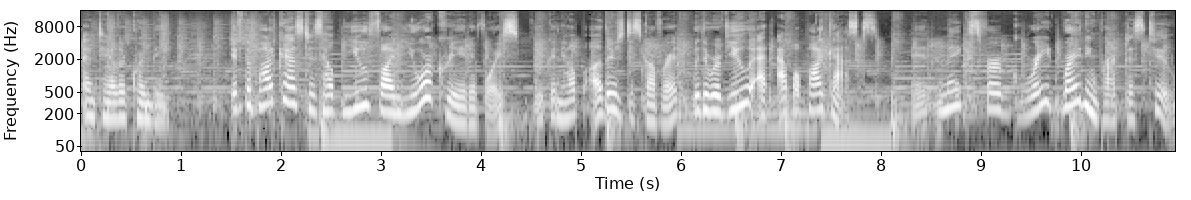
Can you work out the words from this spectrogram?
and Taylor Quimby. If the podcast has helped you find your creative voice, you can help others discover it with a review at Apple Podcasts. It makes for great writing practice, too.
